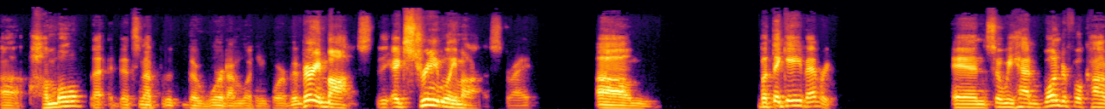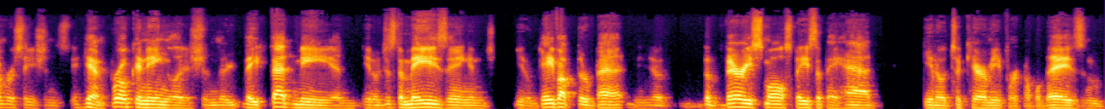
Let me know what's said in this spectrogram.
Uh, humble. That, that's not the, the, word I'm looking for, but very modest, extremely modest, right? Um, but they gave everything. And so we had wonderful conversations. Again, broken English, and they, they fed me, and you know, just amazing, and you know, gave up their bed. You know, the very small space that they had, you know, took care of me for a couple days, and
